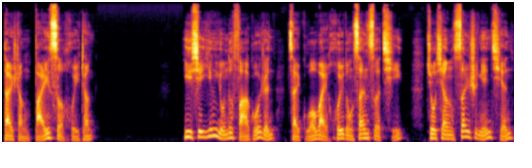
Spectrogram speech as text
带上白色徽章。一些英勇的法国人在国外挥动三色旗，就像三十年前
